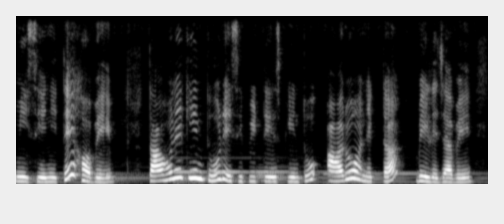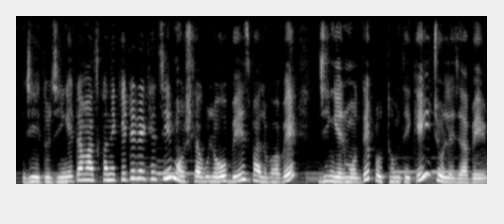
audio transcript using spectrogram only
মিশিয়ে নিতে হবে। তাহলে কিন্তু রেসিপির টেস্ট কিন্তু আরও অনেকটা বেড়ে যাবে। যেহেতু ঝিঙেটা মাঝখানে কেটে রেখেছি, মশলাগুলোও বেশ ভালোভাবে ঝিঙের মধ্যে প্রথম থেকেই চলে যাবে।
